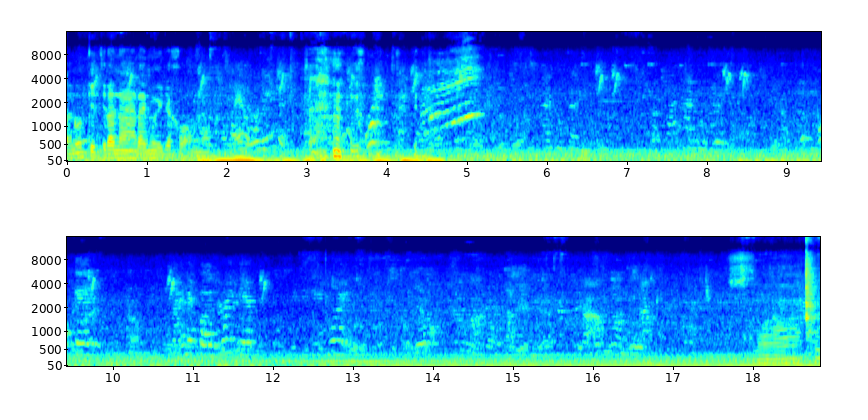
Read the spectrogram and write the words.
ทางนู้นพิจารณาลายมือเจ้าของ สาธุ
